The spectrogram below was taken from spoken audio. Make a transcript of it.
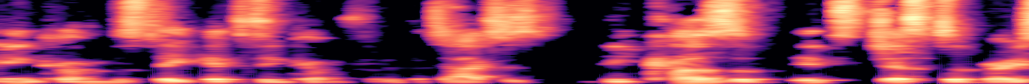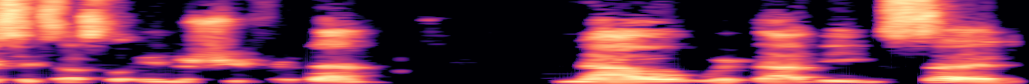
income. The state gets income for the taxes because of it's just a very successful industry for them. Now, with that being said,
